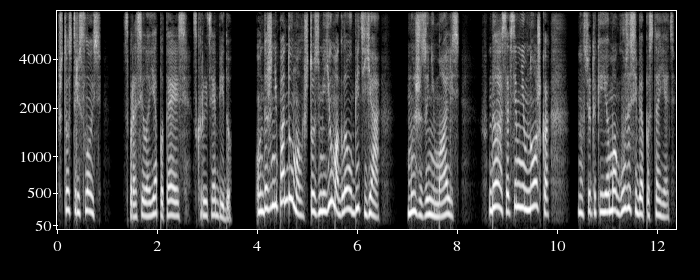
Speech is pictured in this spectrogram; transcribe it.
«Что стряслось?» — спросила я, пытаясь скрыть обиду. Он даже не подумал, что змею могла убить я. Мы же занимались. Да, совсем немножко, но все таки я могу за себя постоять.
